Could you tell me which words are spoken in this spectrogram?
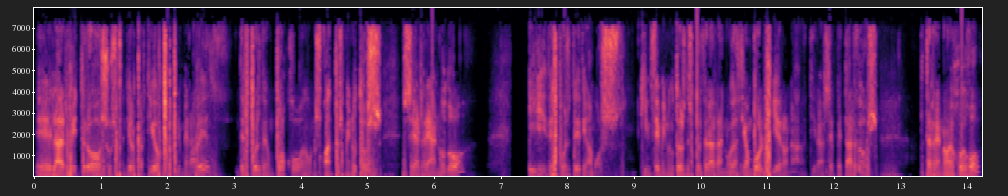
El árbitro suspendió el partido por primera vez después de un poco, unos cuantos minutos, se reanudó y después de, digamos, 15 minutos después de la reanudación volvieron a tirarse petardos al terreno de juego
